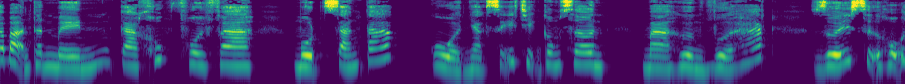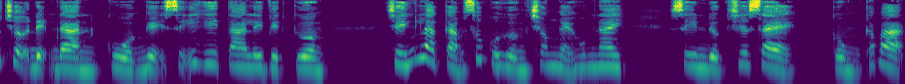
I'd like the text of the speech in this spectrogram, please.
Các bạn thân mến, ca khúc Phôi Pha, một sáng tác của nhạc sĩ Trịnh Công Sơn mà Hường vừa hát dưới sự hỗ trợ đệm đàn của nghệ sĩ guitar Lê Việt Cường, chính là cảm xúc của Hường trong ngày hôm nay, xin được chia sẻ cùng các bạn.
